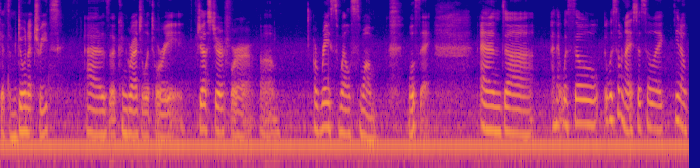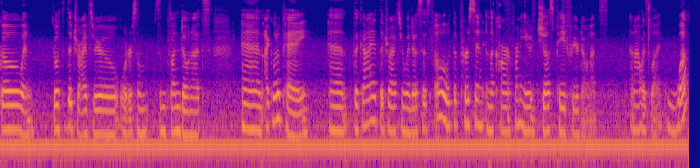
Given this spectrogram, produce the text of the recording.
get some donut treats as a congratulatory gesture for um, a race well swum, we'll say. And uh, and it was so it was so nice just to like you know go and go through the drive-through, order some some fun donuts, and I go to pay, and the guy at the drive-through window says, "Oh, the person in the car in front of you just paid for your donuts," and I was like, "What?"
